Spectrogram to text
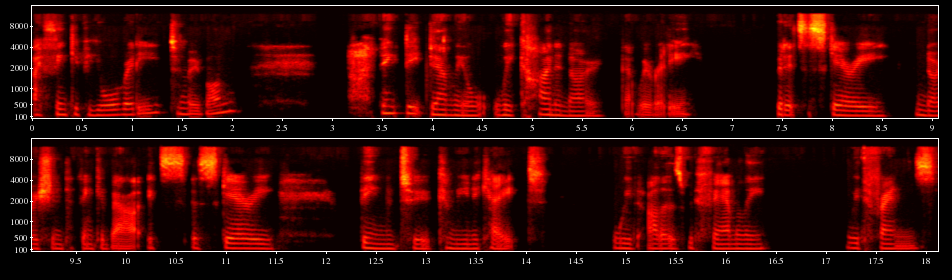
I think if you're ready to move on, I think deep down we all we kind of know that we're ready, but it's a scary notion to think about. It's a scary thing to communicate with others, with family, with friends.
